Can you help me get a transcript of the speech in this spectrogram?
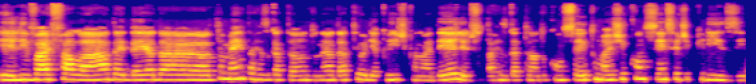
ele vai falar da ideia da. Também está resgatando, né, da teoria crítica, não é dele, ele está resgatando o conceito, mas de consciência de crise.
